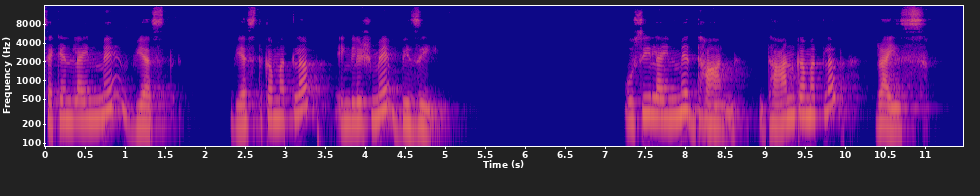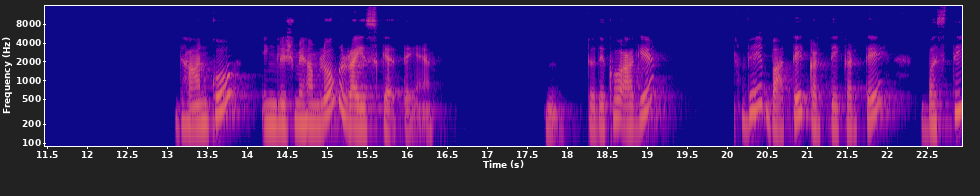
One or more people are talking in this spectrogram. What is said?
सेकेंड लाइन में व्यस्त। व्यस्त का मतलब इंग्लिश में बिज़ी उसी लाइन में धान। धान का मतलब राइस धान को इंग्लिश में हम लोग राइस कहते हैं। हम्म, तो देखो आगे। वे बातें करते करते बस्ती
